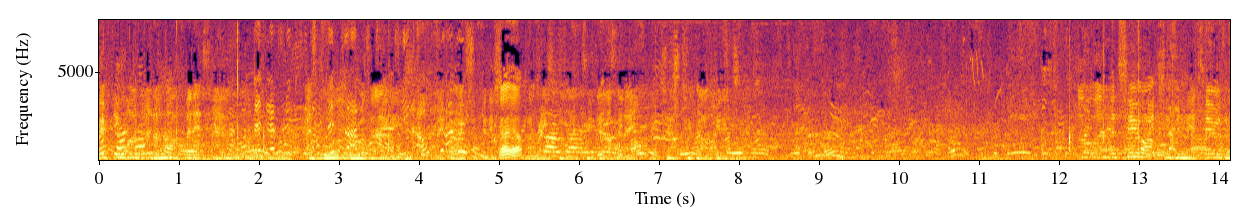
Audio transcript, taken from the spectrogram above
51 and a half minutes now. That fliegt As sich more nicht an. of the ladies Passiert auch make gar their way nicht. to finish Ja, ja. the race for life 2008 at Chantry Park in Ipswich. Oh, and the two witches in here, two of the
